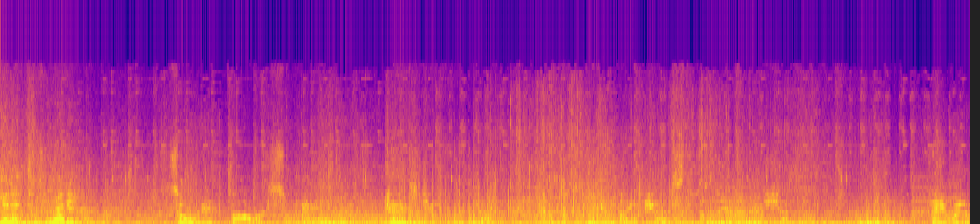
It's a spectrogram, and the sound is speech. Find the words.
Unit ready. Soviet power supreme. Your brutality. I cast a deadly shadow. They will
